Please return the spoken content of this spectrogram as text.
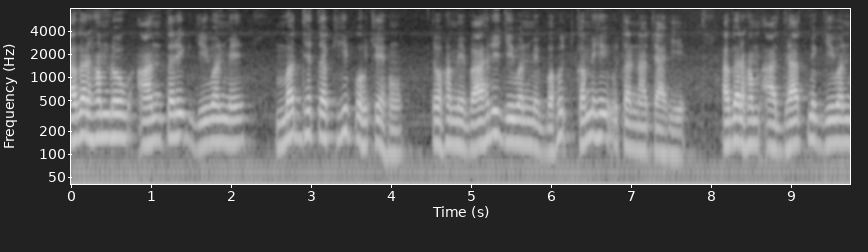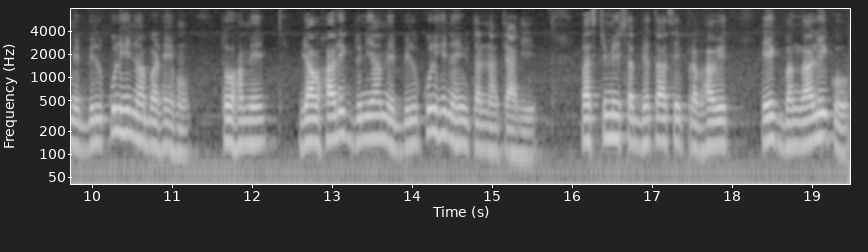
अगर हम लोग आंतरिक जीवन में मध्य तक ही पहुँचे हों तो हमें बाहरी जीवन में बहुत कम ही उतरना चाहिए। अगर हम आध्यात्मिक जीवन में बिल्कुल ही न बढ़े हों तो हमें व्यावहारिक दुनिया में बिल्कुल ही नहीं उतरना चाहिए। पश्चिमी सभ्यता से प्रभावित एक बंगाली को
